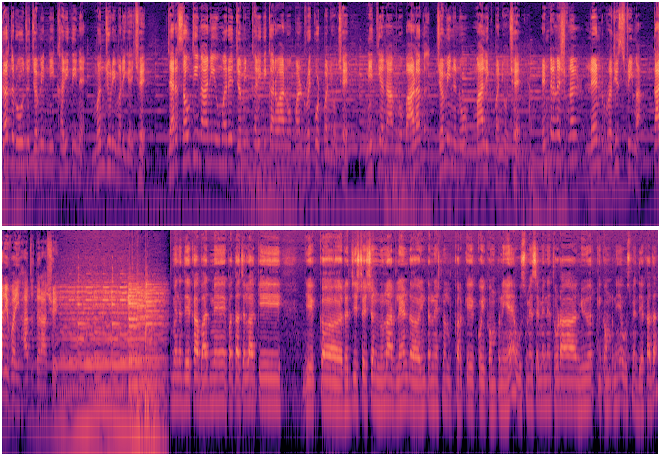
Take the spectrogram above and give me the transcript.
ગત રોજ જમીનની ખરીદીને મંજૂરી મળી ગઈ છે. જ્યારે સૌથી નાની ઉંમરે જમીન ખરીદી કરવાનો પણ રેકોર્ડ બન્યો છે. નિત્ય નામનું બાળક જમીનનો માલિક બન્યો છે. ઇન્ટરનેશનલ લેન્ડ રજિસ્ટ્રીમાં કાર્યવાહી હાથ ધરાશે. મેં દેખા બાદ મેં પતા ચલા કે ये एक रजिस्ट्रेशन लूनार लैंड इंटरनेशनल करके कोई कंपनी है। उसमें से मैंने थोड़ा न्यूयॉर्क की कंपनी है, उसमें देखा था।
